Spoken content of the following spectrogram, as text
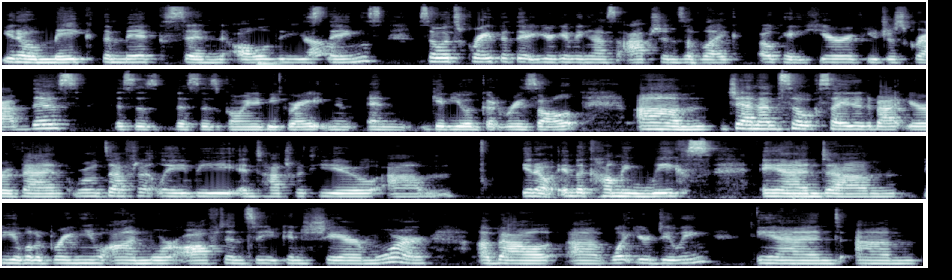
you know, make the mix and all of these yeah. things. So it's great that you're giving us options of like, okay, here if you just grab this, this is this is going to be great and, and give you a good result. Um, Jen, I'm so excited about your event. We'll definitely be in touch with you. Um, you know in the coming weeks and um, be able to bring you on more often so you can share more about uh, what you're doing. And um,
